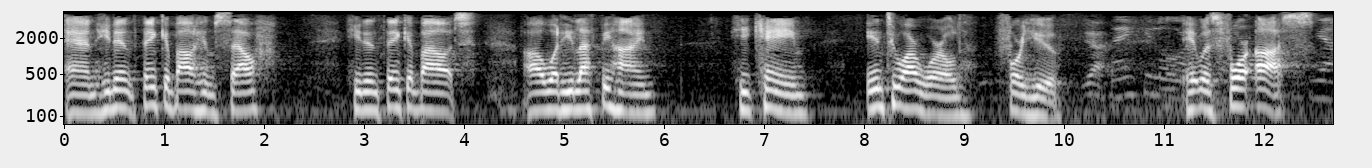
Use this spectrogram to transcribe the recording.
and he didn't think about himself. He didn't think about uh, what he left behind. He came into our world for you. Yeah. Thank you Lord. it was for us. Yeah.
